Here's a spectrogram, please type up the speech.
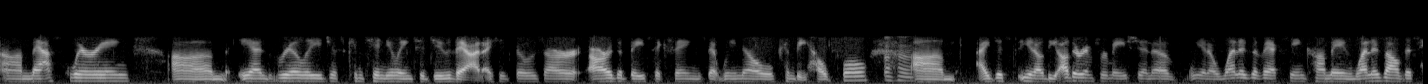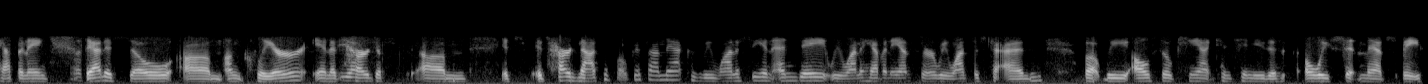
um, mask wearing, um, and really just continuing to do that. I think those are are the basic things that we know can be helpful. Uh-huh. Um, I just, you know, the other information of, you know, when is a vaccine coming, when is all this happening, that is so um, unclear, and it's hard to. Um, it's it's hard not to focus on that because we want to see an end date, we want to have an answer, we want this to end, but we also can't continue to always sit in that space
